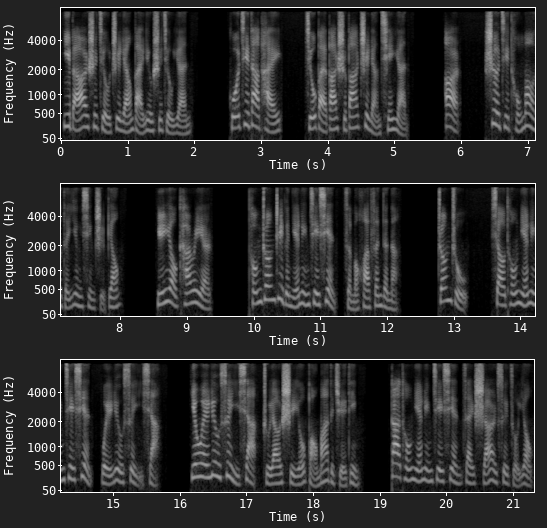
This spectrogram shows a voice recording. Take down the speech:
一百二十九至两百六十九元，国际大牌九百八十八至两千元。二、设计童帽的硬性指标。云有 Carrier，童装这个年龄界限怎么划分的呢？庄主，小童年龄界限为六岁以下，因为六岁以下主要是由宝妈的决定。大童年龄界限在十二岁左右。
